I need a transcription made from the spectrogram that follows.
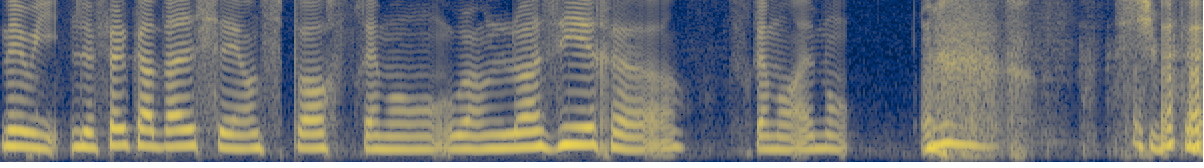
Mais oui, le Feldkabel, c'est un sport vraiment ou un loisir euh, vraiment allemand. Super.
